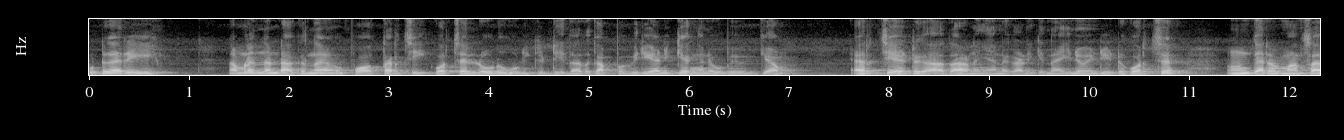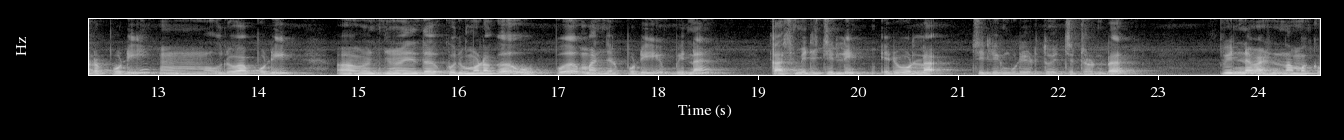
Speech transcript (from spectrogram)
കൂട്ടുകാരെ നമ്മളിന്ന് ഉണ്ടാക്കുന്ന പോത്തിറച്ചി കുറച്ച് എല്ലോട് കൂടി കിട്ടിയത്. അത് കപ്പ ബിരിയാണിക്ക് എങ്ങനെ ഉപയോഗിക്കാം ഇറച്ചിയായിട്ട് അതാണ് ഞാൻ കാണിക്കുന്നത്. അതിന് വേണ്ടിയിട്ട് കുറച്ച് ഗരം മസാലപ്പൊടി ഉലുവാപ്പൊടി ഇത് കുരുമുളക് ഉപ്പ് മഞ്ഞൾപ്പൊടി പിന്നെ കാശ്മീരി ചില്ലി എരിവുള്ള ചില്ലിയും കൂടി എടുത്തു വെച്ചിട്ടുണ്ട്. പിന്നെ വേ നമുക്ക്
